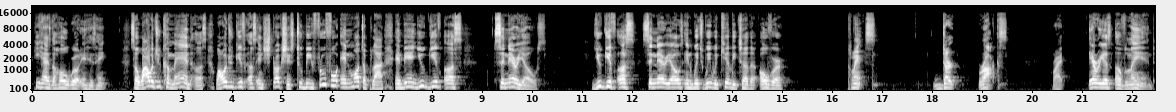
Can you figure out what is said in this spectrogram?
He has the whole world in his hand. So why would you command us? Why would you give us instructions to be fruitful and multiply, and then you give us scenarios? You give us scenarios in which we would kill each other over plants, dirt, rocks, right? Areas of land.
